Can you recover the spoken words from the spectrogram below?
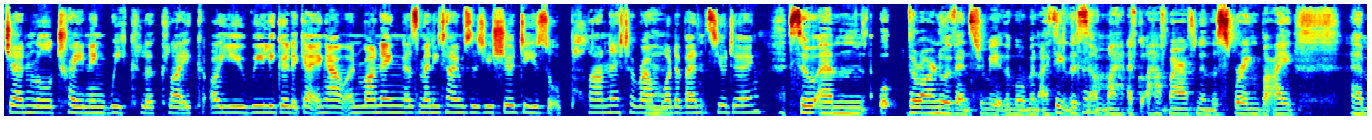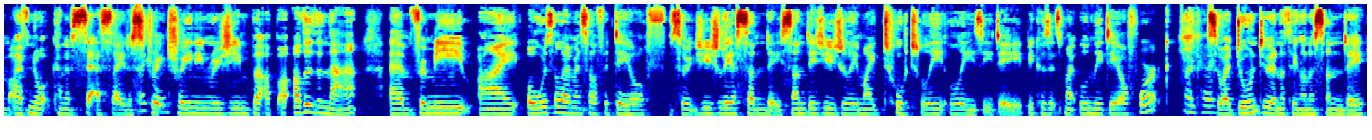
general training week look like? Are you really good at getting out and running as many times as you should? Do you sort of plan it around what events you're doing? So um, well, there are no events for me at the moment. I think this um, my, I've got a half marathon in the spring, but I um, I've not kind of set aside a strict Okay. training regime. But other than that, um, for me, I always allow myself a day off. So it's usually a Sunday. Sunday's usually my totally lazy day because it's my only day off work. Okay. So I don't do anything on a Sunday,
